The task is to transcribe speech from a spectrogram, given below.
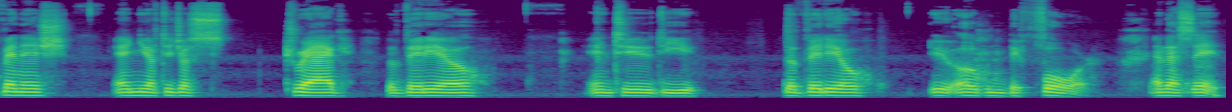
finish and you have to just drag the video into the the video you opened before. And that's it.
